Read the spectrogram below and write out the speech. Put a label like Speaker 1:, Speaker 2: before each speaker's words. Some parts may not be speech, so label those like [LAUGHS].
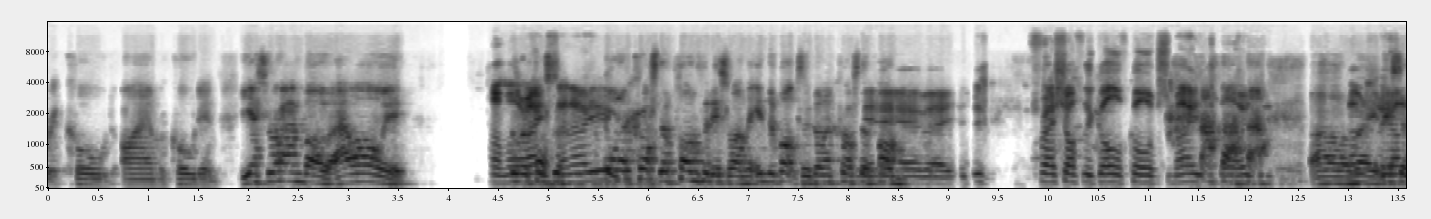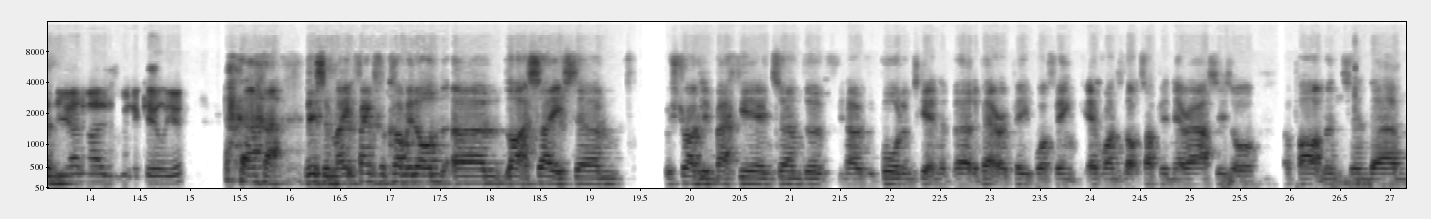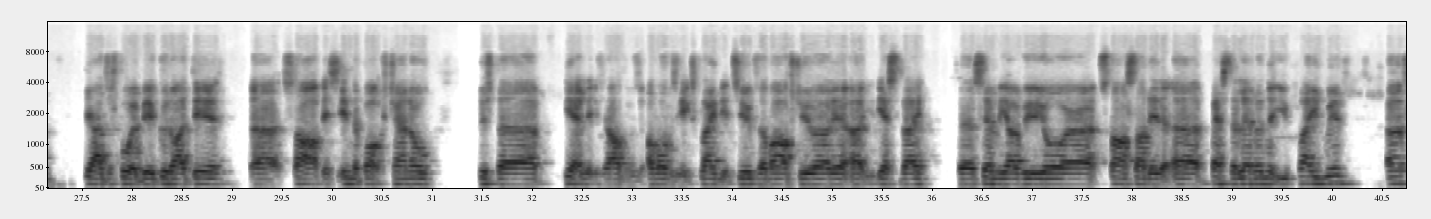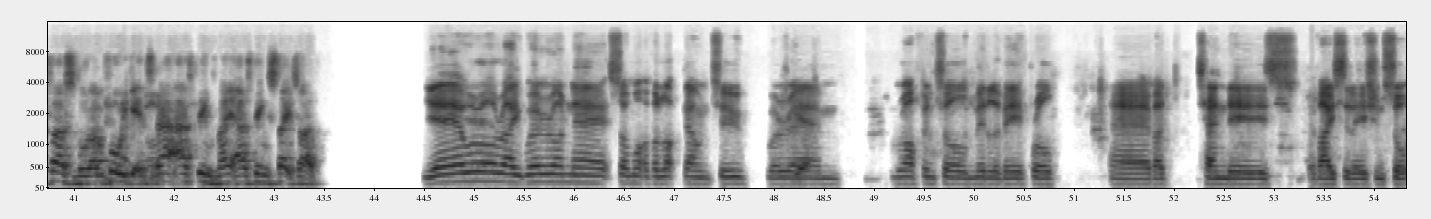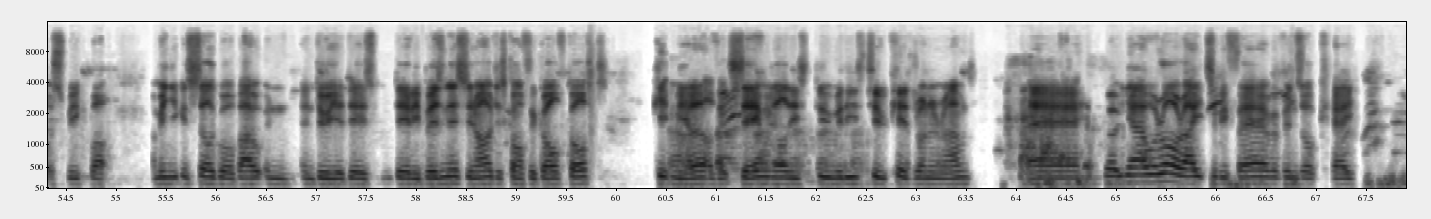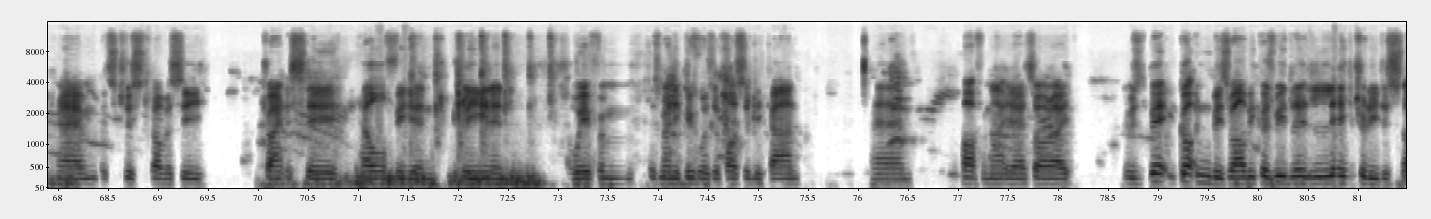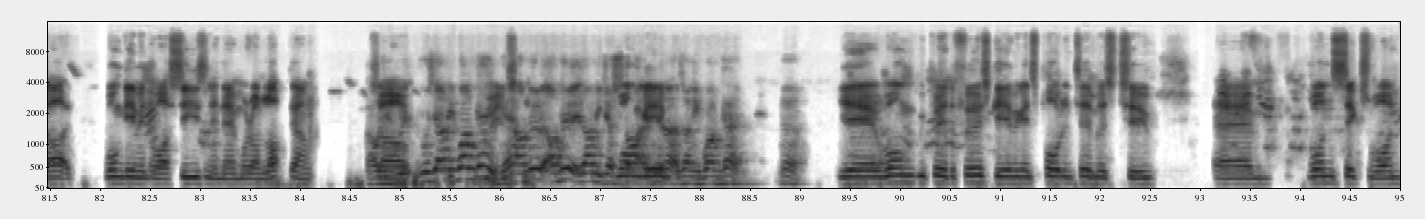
Speaker 1: record. I am recording. Yes, Rambo, how are we?
Speaker 2: I'm all right, son. How are you?
Speaker 1: Gone across the pond for this one. In the box have gone across the pond.
Speaker 2: yeah, mate. Just fresh off the golf course, mate. [LAUGHS]
Speaker 1: oh, mate, listen.
Speaker 2: The animal's going to kill you. [LAUGHS]
Speaker 1: listen, mate. Thanks for coming on. Um, like I say, it's, um, we're struggling back here in terms of you know the boredom's getting the, uh, the better of people. I think everyone's locked up in their houses or apartments, and um, yeah, I just thought it'd be a good idea uh, start up this in the box channel. Just uh, yeah, I've, I've obviously explained it to you because I've asked you earlier uh, yesterday to send me over your uh, star-studded uh, best eleven that you played with. Uh, first of all, before we get into that, how's things, mate? How's things stateside?
Speaker 2: Yeah, we're all right. We're on uh, somewhat of a lockdown too. We're yeah. um, we're off until middle of April. Uh, I've had ten days of isolation, so to speak, but I mean, you can still go about and, and do your day's daily business. You know, just come off the golf course, keep me a little bit sane with all these two with these two kids running around. uh, [LAUGHS] but yeah, we're all right. To be fair, everything's okay. Um, it's just obviously trying to stay healthy and clean and away from as many people as I possibly can. Um, apart from that, yeah, it's all right. It was a bit gotten as well because we literally just started one game into our season and then we're on lockdown.
Speaker 1: Oh, so, was it only one game? Yeah, I knew, I knew it only just started. Game. It was only one game. Yeah.
Speaker 2: Yeah, one. We played the first game against Portland Timbers two, um, one six one.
